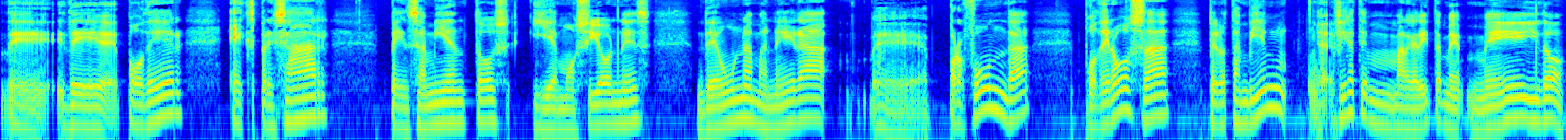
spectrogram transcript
de, de poder expresar pensamientos y emociones de una manera eh, profunda, poderosa, pero también, eh, fíjate Margarita, me, he ido,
